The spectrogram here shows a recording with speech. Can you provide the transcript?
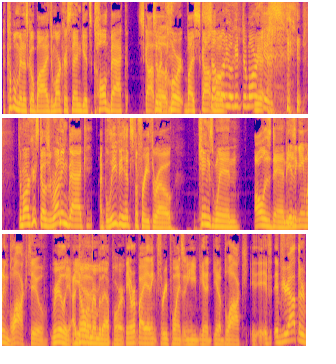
a couple minutes go by, DeMarcus then gets called back Scott to the court by Scott Somebody Moak. go get Demarcus. DeMarcus goes running back. I believe he hits the free throw. Kings win. All is dandy. He has a game-winning block too. really, I don't uh, remember that part. They were up by I think three points, and he, he had a, he had a block. If if you're out there,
